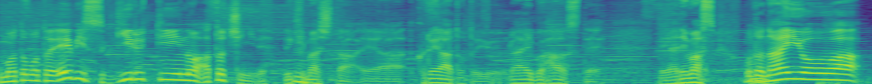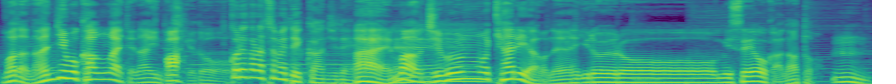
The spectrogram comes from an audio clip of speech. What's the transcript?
もともと恵比寿ギルティの跡地に、ね、できました、えークレアートというライブハウスで、えーやります。本当内容はまだ何にも考えてないんですけど、これから詰めていく感じで。はい。まあ、えー。自分のキャリアをねいろいろ見せようかなと。うん。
